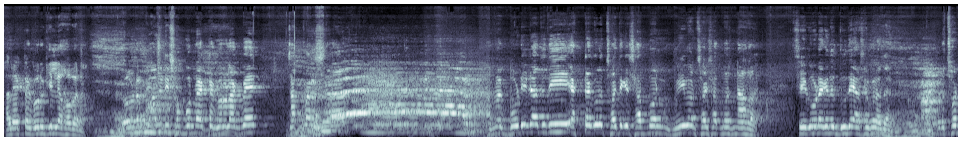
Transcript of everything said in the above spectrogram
তাহলে একটা গরু কিনলে হবে না। গরুটার কোয়ালিটি সম্পূর্ণ একটা গরু লাগবে। জাত পারে সেরা। আপনার বডিটা যদি একটা গরু ছয় থেকে সাত মন মিনিমাম ছয় সাত মাস না হয়, সেই গরুটা কিন্তু দুধে আশা করা যায় না। ওটা ছোট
